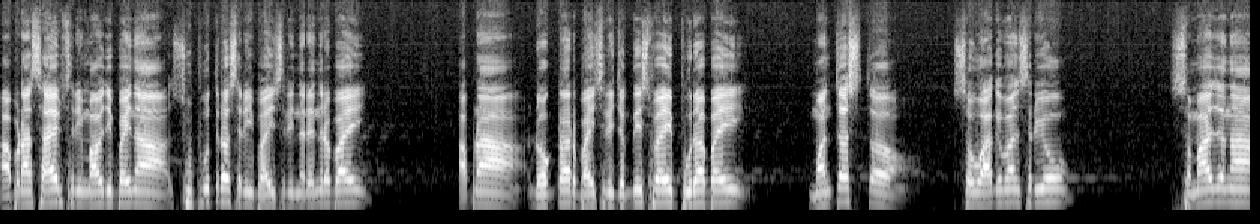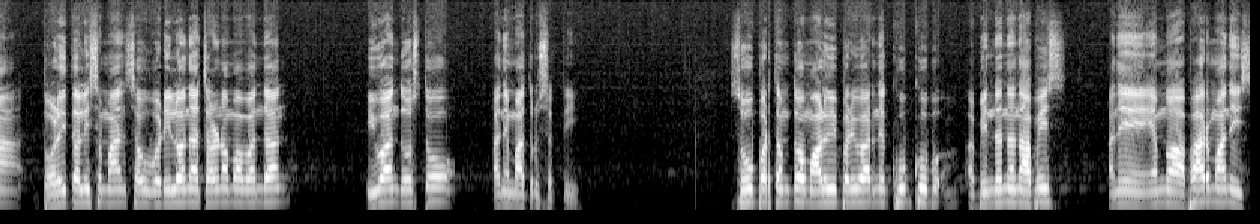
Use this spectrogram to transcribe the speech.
આપણા સાહેબ શ્રી માવજીભાઈના સુપુત્ર શ્રી ભાઈ શ્રી નરેન્દ્રભાઈ, આપણા ડૉક્ટર ભાઈ શ્રી જગદીશભાઈ પુરાભાઈ, મંચસ્થ સૌ આગેવાનશ્રીઓ, સમાજના ધોળીતલી સમાન સૌ વડીલોના ચરણોમાં વંદન. યુવાન દોસ્તો અને માતૃશક્તિ. સૌ પ્રથમ તો માળવી પરિવારને ખૂબ ખૂબ અભિનંદન આપીશ અને એમનો આભાર માનીશ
